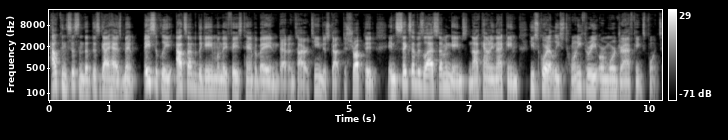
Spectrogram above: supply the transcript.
how consistent that this guy has been. Basically, outside of the game when they faced Tampa Bay and that entire team just got disrupted, in six of his last seven games, not counting that game, he scored at least 23 or more DraftKings points.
